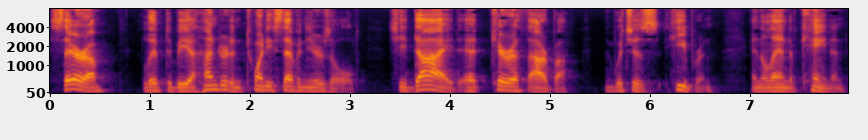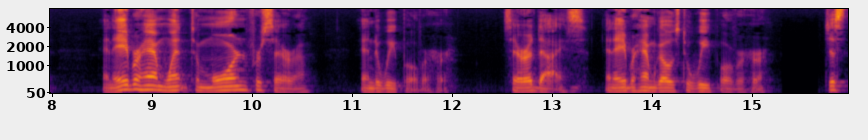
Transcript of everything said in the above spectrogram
Sarah lived to be 127 years old. She died at Kiriath Arba, which is Hebron, in the land of Canaan and Abraham went to mourn for Sarah and to weep over her. Sarah dies, and Abraham goes to weep over her. Just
